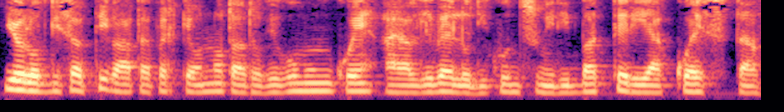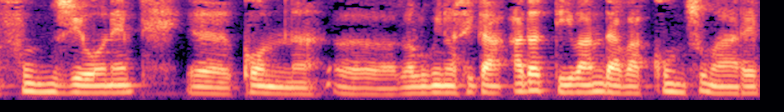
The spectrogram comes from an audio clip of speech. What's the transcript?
Io l'ho disattivata perché ho notato che comunque a livello di consumi di batteria questa funzione eh, con eh, la luminosità adattiva andava a consumare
